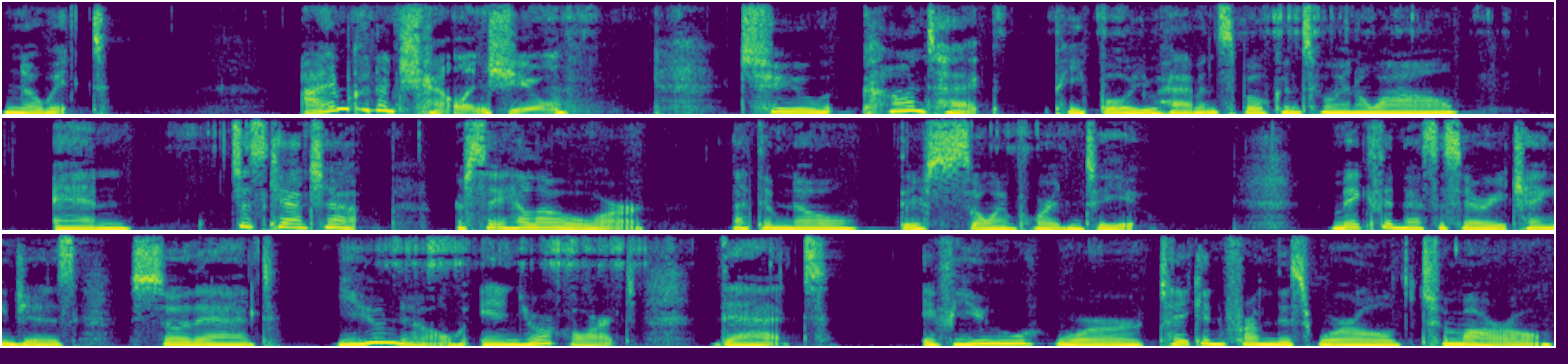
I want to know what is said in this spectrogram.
know it. I'm going to challenge you to contact people you haven't spoken to in a while and just catch up or say hello or let them know they're so important to you. Make the necessary changes so that you know in your heart that if you were taken from this world tomorrow,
